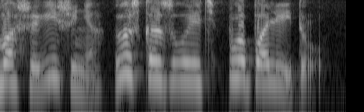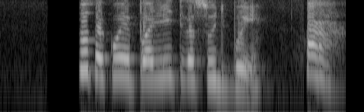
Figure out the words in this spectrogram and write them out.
Ваше рішення розказують про палітру. Що таке палітра судьби? Я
